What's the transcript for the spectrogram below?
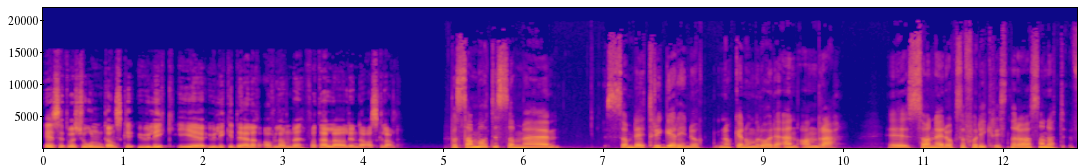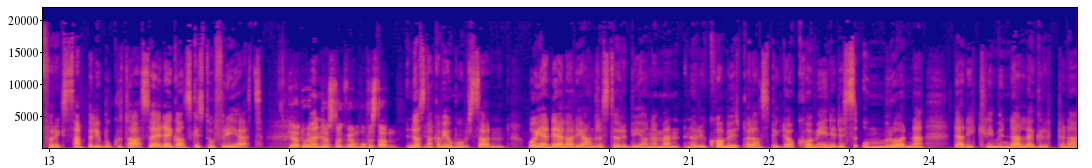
er situasjonen ganske ulik i ulike deler av landet, forteller Linda Askeland. På samme måte som, eh, som det er tryggere i noen områder enn andre, sånn er det også for de kristne. da, sånn at F.eks. i Bogotá så er det ganske stor frihet. Ja, da, men, da, snakker vi om hovedstaden? Da snakker ja. vi om hovedstaden. Og i en del av de andre større byene. Men når du kommer ut på landsbygda og kommer inn i disse områdene der de kriminelle gruppene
